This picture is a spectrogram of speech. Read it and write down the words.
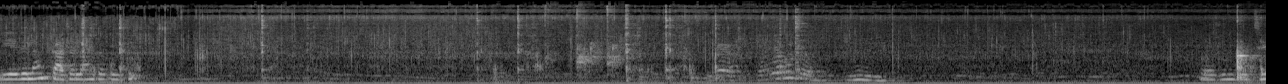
দিয়ে দিলাম কাঁচা লঙ্কা কুচি। রসুন কুচি।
